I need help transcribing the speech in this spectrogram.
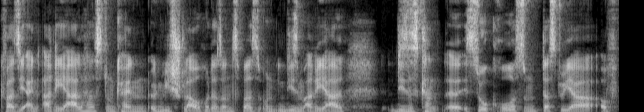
quasi ein Areal hast und kein irgendwie Schlauch oder sonst was und in diesem Areal dieses kann, äh, ist so groß und dass du ja auf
